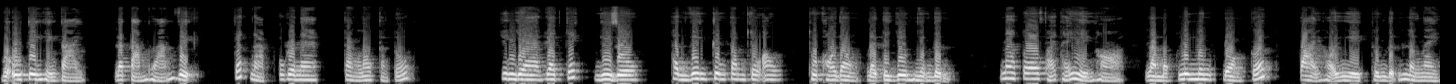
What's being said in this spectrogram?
và ưu tiên hiện tại là tạm hoãn việc kết nạp Ukraine càng lâu càng tốt. Chuyên gia Jacek Gizo, thành viên Trung tâm châu Âu thuộc Hội đồng Đại Tây Dương nhận định, NATO phải thể hiện họ là một liên minh đoàn kết tại hội nghị thượng đỉnh lần này.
